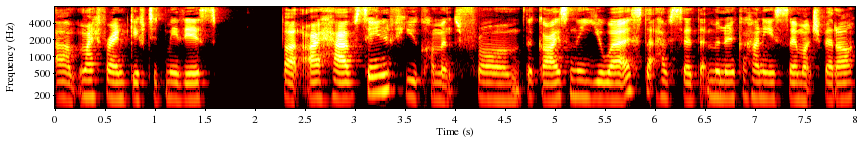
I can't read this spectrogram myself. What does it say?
Um, my friend gifted me this but I have seen a few comments from the guys in the US that have said that Manuka honey is so much better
